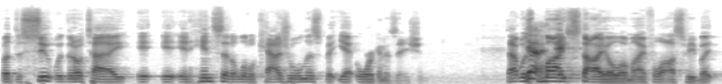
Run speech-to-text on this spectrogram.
but the suit with no tie it, it, it hints at a little casualness, but yet organization. That was yeah, my style or my philosophy. But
